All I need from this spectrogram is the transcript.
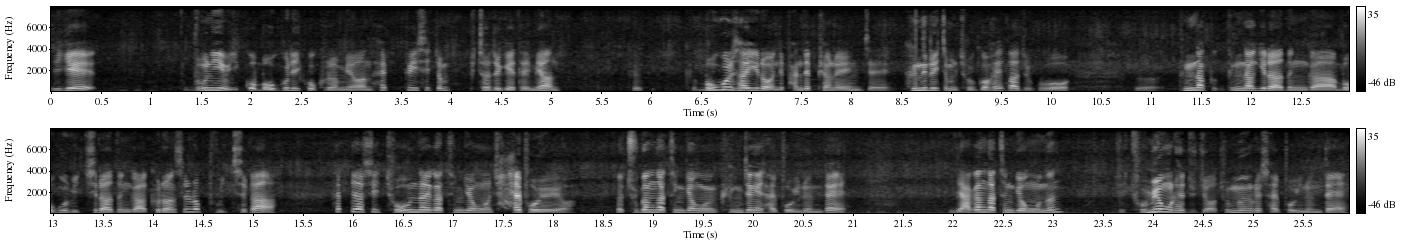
이게 눈이 있고 목을 있고 그러면 햇빛이 좀 비춰지게 되면 그, 그 목을 사이로 이제 반대편에 이제 그늘이 좀 조거 해가지고 그 등락 등락이라든가 모구 위치라든가 그런 슬로프 위치가 햇볕이 좋은 날 같은 경우는 잘 보여요. 그러니까 주간 같은 경우는 굉장히 잘 보이는데 야간 같은 경우는 조명을 해주죠. 조명을 해서 잘 보이는데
